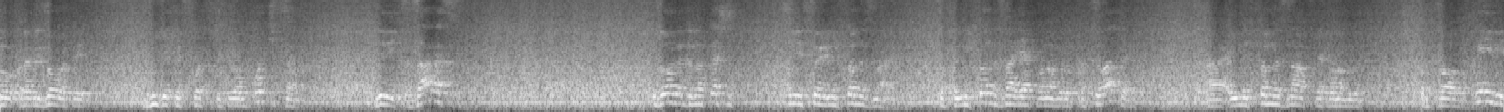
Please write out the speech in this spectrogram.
ну, реалізовувати будь-який спосіб, який вам хочеться. Дивіться, зараз з огляду на те, що цієї історії ніхто не знає. Тобто ніхто не знає, як вона буде працювати, а, і ніхто не знав, як вона буде працювати в Києві,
